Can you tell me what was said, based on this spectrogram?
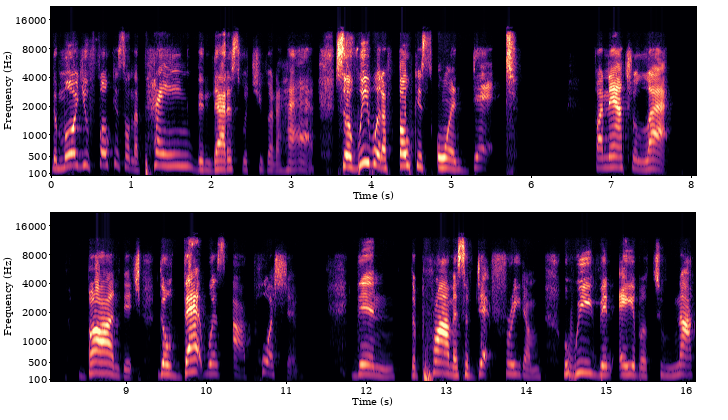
The more you focus on the pain, then that is what you're going to have. So if we would have focused on debt, financial lack, bondage, though that was our portion, then the promise of debt freedom, we've been able to knock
